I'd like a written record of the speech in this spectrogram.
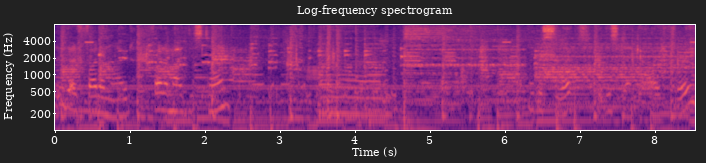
we'll go photo mode. Photo mode this time. Make select. We're just to go through.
